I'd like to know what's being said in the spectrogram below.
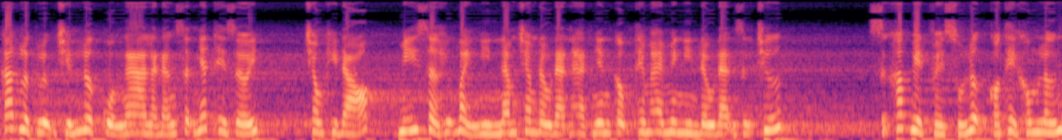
các lực lượng chiến lược của Nga là đáng sợ nhất thế giới. Trong khi đó, Mỹ sở hữu 7.500 đầu đạn hạt nhân cộng thêm 20.000 đầu đạn dự trữ. Sự khác biệt về số lượng có thể không lớn,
